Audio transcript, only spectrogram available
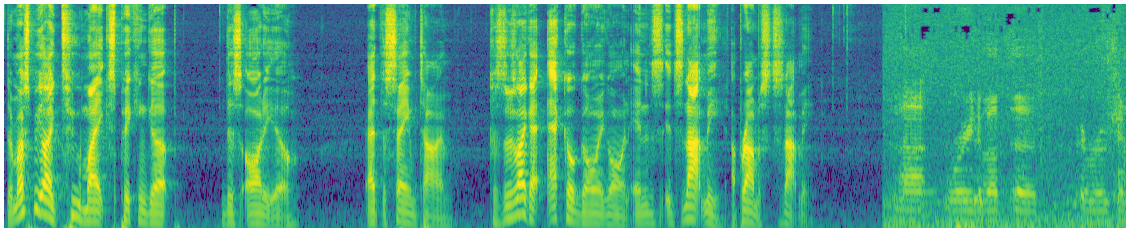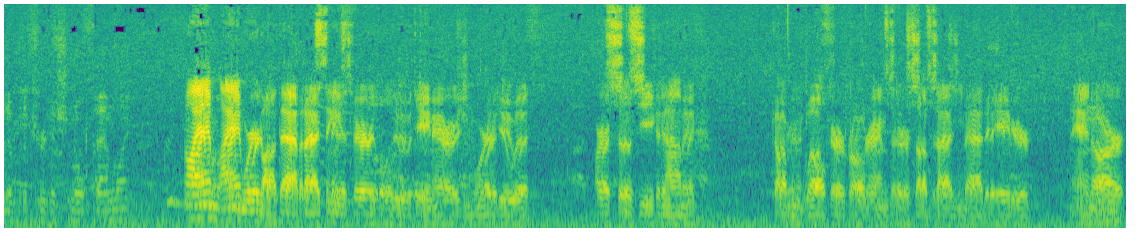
There must be like two mics picking up this audio at the same time because there's like an echo going on, and it's it's not me. I promise, it's not me. not worried about the erosion of the traditional family? No, I am. I am worried about that, but I think it has very little to do with gay marriage and more to do with our socioeconomic government welfare programs that are subsidizing bad behavior and our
